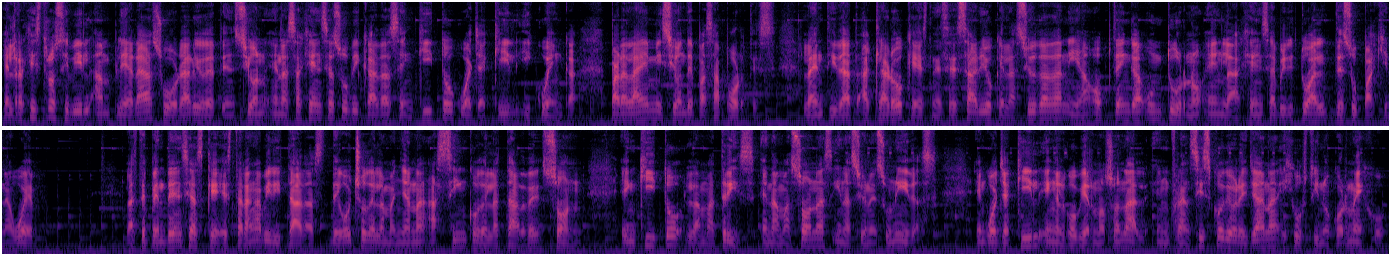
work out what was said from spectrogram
el registro civil ampliará su horario de atención en las agencias ubicadas en Quito, Guayaquil y Cuenca para la emisión de pasaportes. La entidad aclaró que es necesario que la ciudadanía obtenga un turno en la agencia virtual de su página web. Las dependencias que estarán habilitadas de 8 de la mañana a 5 de la tarde son en Quito, La Matriz, en Amazonas y Naciones Unidas, en Guayaquil, en el Gobierno Zonal, en Francisco de Orellana y Justino Cornejo,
